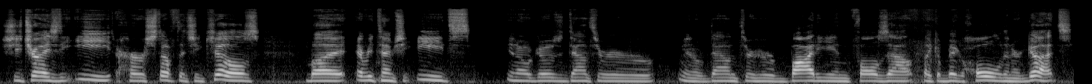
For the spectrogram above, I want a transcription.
she tries to eat her stuff that she kills, but every time she eats, you know, it goes down through her, you know, down through her body and falls out like a big hole in her guts.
